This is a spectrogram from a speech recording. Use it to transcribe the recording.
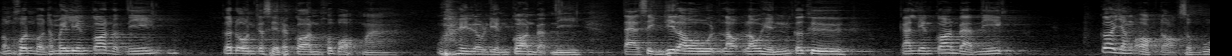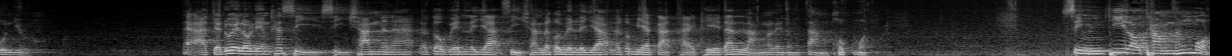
บางคนบอกทำไมเลี้ยงก้อนแบบนี้ ก็โดนเกษตรกรเขาบอกมา ว่าให้เราเลี้ยงก้อนแบบนี้ แต่สิ่งที่เราเราเราเห็นก็คือ การเลี้ยงก้อนแบบนี้ ก็ยังออกดอกสมบูรณ์อยู่ แต่อาจจะด้วยเราเลี้ยงแค่สี่สี่ชั้นนะนะฮะแล้วก็เว้นระยะสี่ชั้น แล้วก็เว้นระยะ แล้วก็มีอากาศถ่ายเทด้านหลังอะไรต่างๆ ครบหมดสิ่งที่เราทำทั้งหมด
